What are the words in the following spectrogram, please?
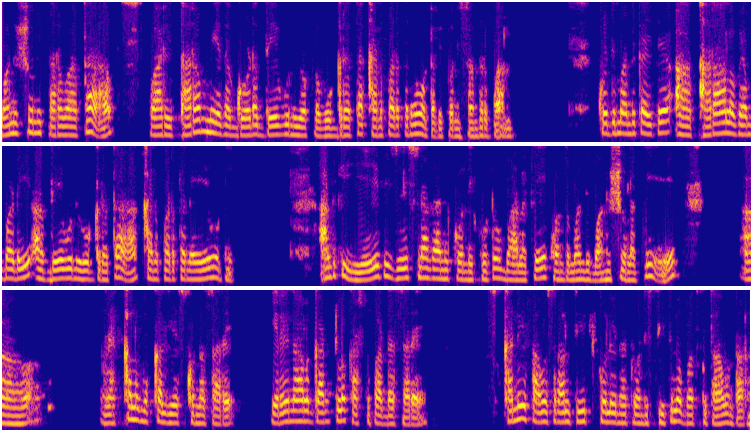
మనుషుని తర్వాత వారి తరం మీద కూడా దేవుని యొక్క ఉగ్రత కనపడుతూనే ఉంటుంది కొన్ని సందర్భాలు కొద్ది మందికి అయితే ఆ తరాల వెంబడి ఆ దేవుని ఉగ్రత కనపడుతూనే ఉంటుంది అందుకే ఏది చేసినా కానీ కొన్ని కుటుంబాలకి కొంతమంది మనుషులకి రెక్కలు ముక్కలు చేసుకున్నా సరే ఇరవై నాలుగు గంటలు కష్టపడ్డా సరే కనీస అవసరాలు తీర్చుకోలేనటువంటి స్థితిలో బతుకుతా ఉంటారు.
